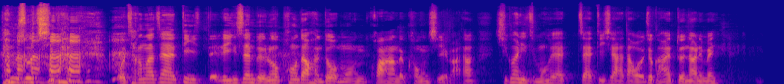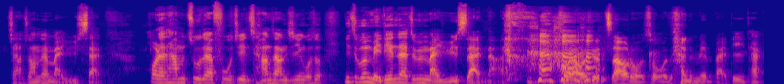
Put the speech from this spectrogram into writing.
他们说奇怪，我常常在地林森北路碰到很多我们华航的空姐嘛。他说奇怪，你怎么会在在地下道？我就赶快蹲到那边，假装在买雨伞。后来他们住在附近，常常经过，说你怎么每天在这边买雨伞呢？后来我就糟了，我说我在那边摆地摊，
